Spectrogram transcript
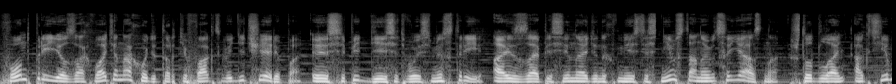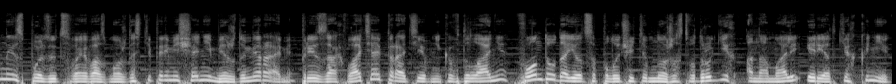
фонд при ее захвате находит артефакт в виде черепа SCP-1083, а из записей, найденных вместе с ним, становится ясно, что длань активно использует свои возможности перемещений между мирами. При захвате оперативников длани фонду удается получить множество других аномалий и редких книг.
